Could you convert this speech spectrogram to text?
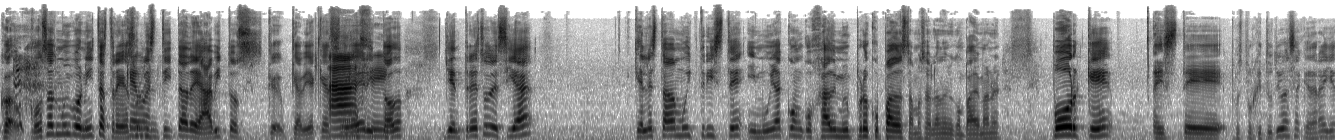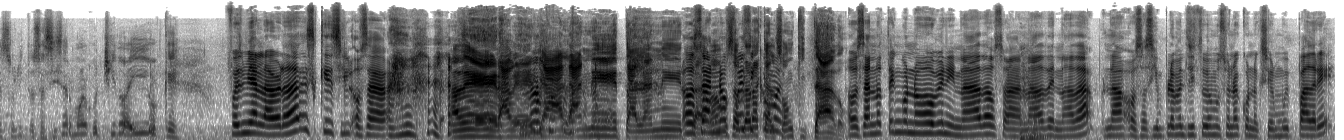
co- cosas muy bonitas. Traía Qué su bueno. listita de hábitos que, que había que Ah, hacer y todo. Y entre eso decía que él estaba muy triste y muy acongojado y muy preocupado. Estamos hablando de mi compadre Manuel. Porque, este, pues porque tú te ibas a quedar allá solito. O sea, ¿sí se armó algo chido ahí o qué? Pues mira, la verdad es que sí, o sea, A ver, a ver, No. ya, la neta, la neta. O sea, no Vamos a fue hablar a como- calzón quitado. o sea, no tengo novio ni nada, o sea, nada de nada, na- o sea, simplemente sí tuvimos una conexión muy padre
